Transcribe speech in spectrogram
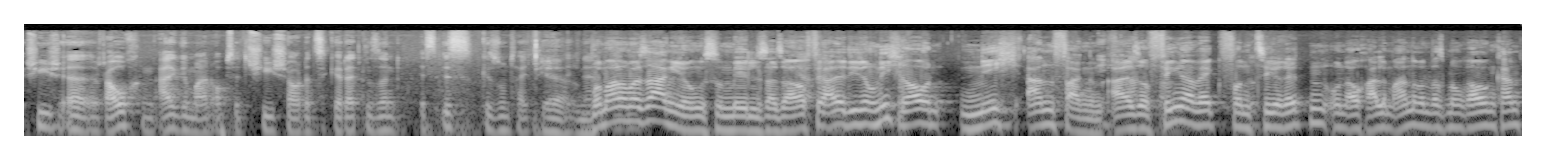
Shisha, äh, Rauchen allgemein, ob es jetzt Shisha oder Zigaretten sind, es ist gesundheitsschädlich. Ja. Ne? Wollen wir nochmal sagen, Jungs und Mädels, also auch ja. für alle, die noch nicht rauchen, nicht anfangen. Nicht also anfangen. Finger weg von Zigaretten und auch allem anderen, was man rauchen kann.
